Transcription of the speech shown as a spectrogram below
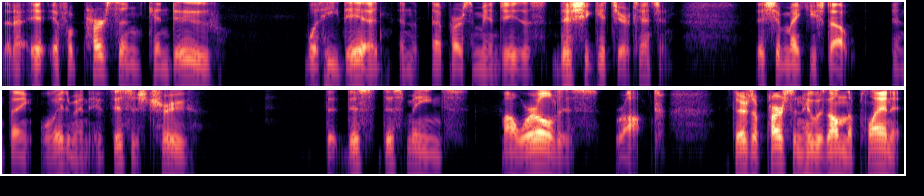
That if a person can do what he did, and the, that person being Jesus, this should get your attention. This should make you stop and think, well, wait a minute, if this is true, that this this means my world is rocked. If there's a person who was on the planet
